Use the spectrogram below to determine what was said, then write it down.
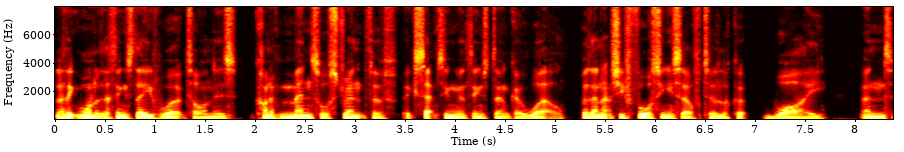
and I think one of the things they've worked on is kind of mental strength of accepting when things don't go well, but then actually forcing yourself to look at why and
